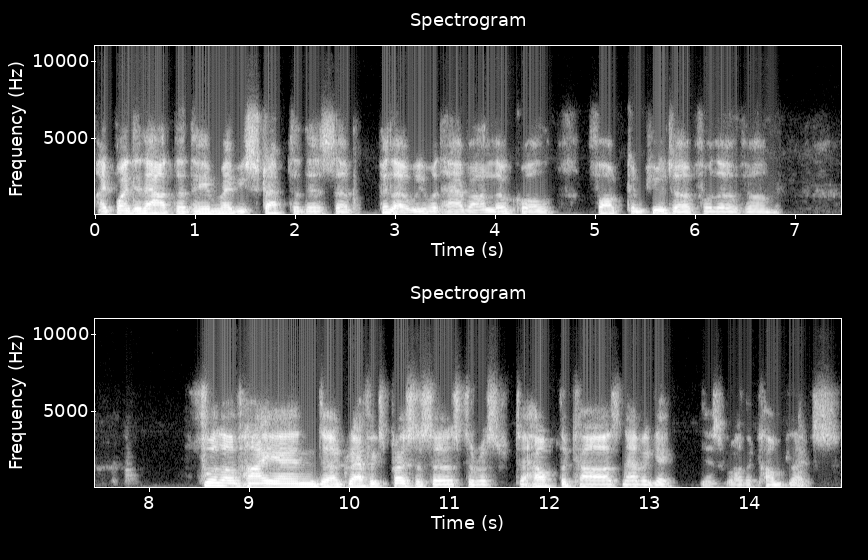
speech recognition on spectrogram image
I pointed out that they may be strapped to this uh, pillow, we would have our local fog computer full of um, full of high-end uh, graphics processors to, to help the cars navigate this rather complex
